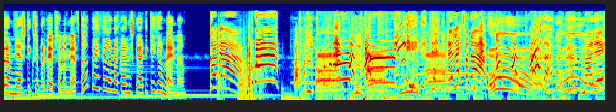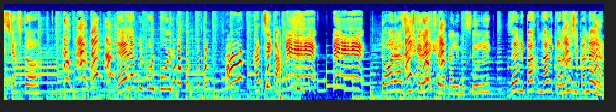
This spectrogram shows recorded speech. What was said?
Τώρα μιας και ξεμπερδέψαμε με αυτό, θα ήθελα να κάνεις κάτι και για μένα. Κοντά! Ελέφαντας! Μ' αρέσει αυτό. Έλα πουλ πουλ πουλ. Κατσίκα. Τώρα ζήστε ελεύθερα καλοί μου φίλοι. Δεν υπάρχουν άλλοι κανόνες για κανέναν.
